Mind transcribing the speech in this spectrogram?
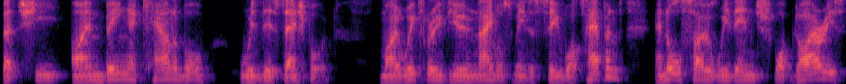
but she I am being accountable with this dashboard. My weekly review enables me to see what's happened. And also we then swap diaries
